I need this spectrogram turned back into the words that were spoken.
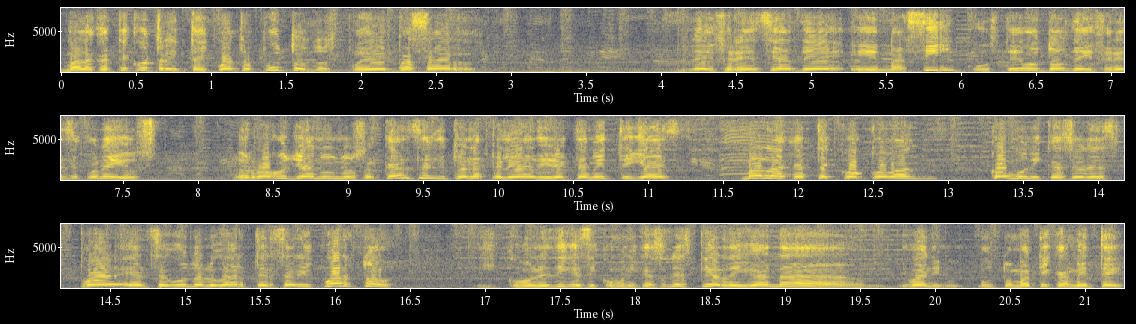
Malacateco 34 puntos nos puede pasar. Una diferencia de eh, más 5. Tenemos dos de diferencia con ellos. Los rojos ya no nos alcanzan, entonces la pelea directamente ya es Malacateco, Coban, Comunicaciones por el segundo lugar, tercero y cuarto. Y como les dije, si Comunicaciones pierde y gana, bueno, automáticamente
